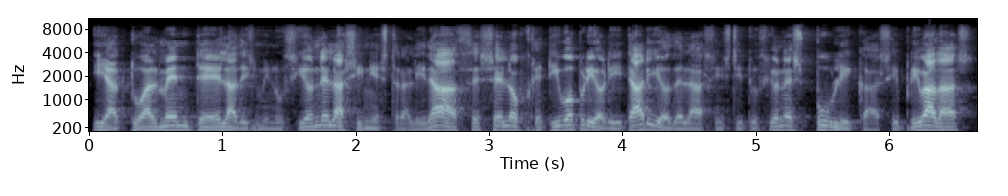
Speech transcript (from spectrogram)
y actualmente la disminución de la siniestralidad es el objetivo prioritario de las instituciones públicas y privadas,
